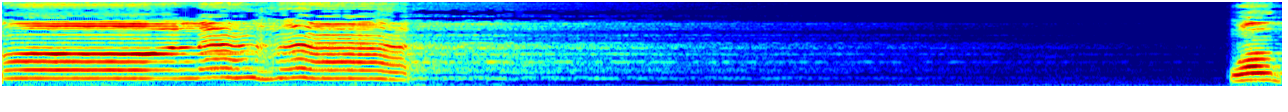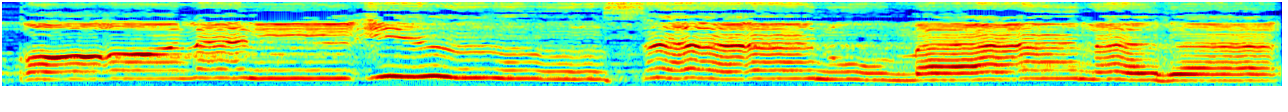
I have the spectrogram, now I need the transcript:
اثقالها وقال الإنسان ما لها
